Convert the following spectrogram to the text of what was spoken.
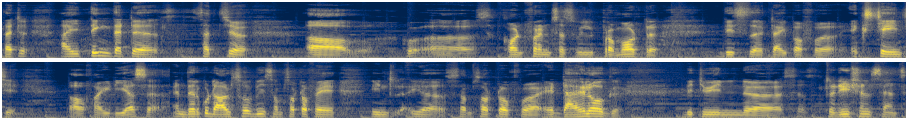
That I think that such conferences will promote this type of exchange of ideas uh, and there could also be some sort of a some sort of uh, a dialogue between uh, traditional science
